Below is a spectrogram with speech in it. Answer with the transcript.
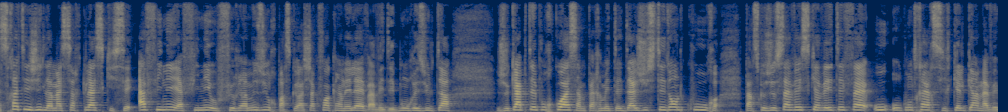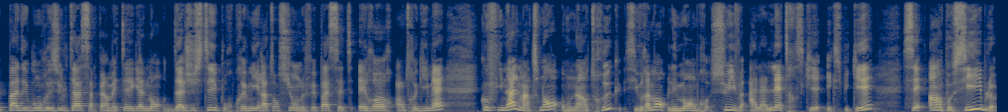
stratégie de la masterclass qui s'est affinée affinée au fur et à mesure, parce qu'à chaque fois qu'un élève avait des bons résultats, je captais pourquoi, ça me permettait d'ajuster dans le cours parce que je savais ce qui avait été fait ou au contraire, si quelqu'un n'avait pas des bons résultats, ça me permettait également d'ajuster pour prévenir, attention, ne fais pas cette erreur entre guillemets, qu'au final, maintenant, on a un truc, si vraiment les membres suivent à la lettre ce qui est expliqué, c'est impossible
